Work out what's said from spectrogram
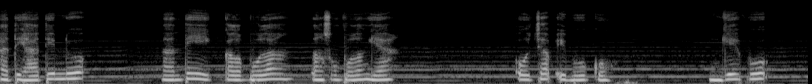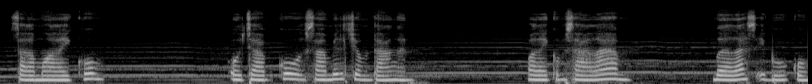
Hati-hati, Nduk. Nanti kalau pulang, langsung pulang ya. Ucap ibuku. Nggih, Bu. Assalamualaikum. Ucapku sambil cium tangan. Waalaikumsalam. Balas ibuku.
